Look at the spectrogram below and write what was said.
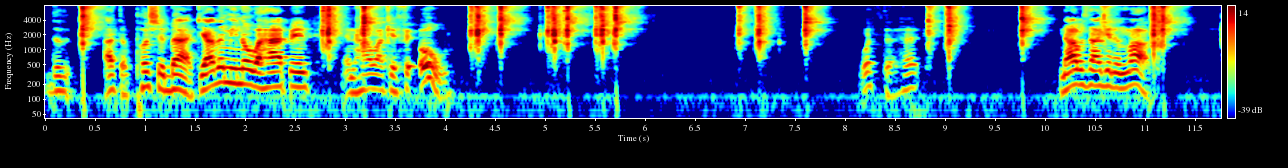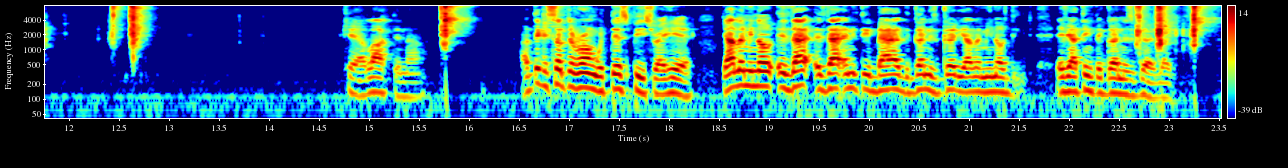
The, I have to push it back. Y'all let me know what happened and how I can fit. Oh. What the heck? Now it's not getting locked. Okay, I locked it now. I think it's something wrong with this piece right here. Y'all let me know, is that is that anything bad? The gun is good. Y'all let me know if y'all think the gun is good. Like,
